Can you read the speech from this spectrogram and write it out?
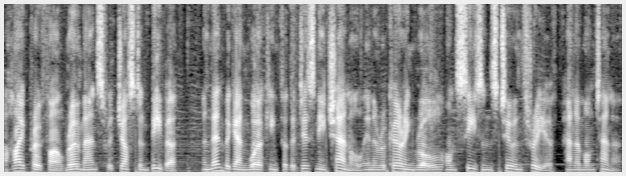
a high-profile romance with Justin Bieber, and then began working for the Disney Channel in a recurring role on seasons 2 and 3 of Hannah Montana.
